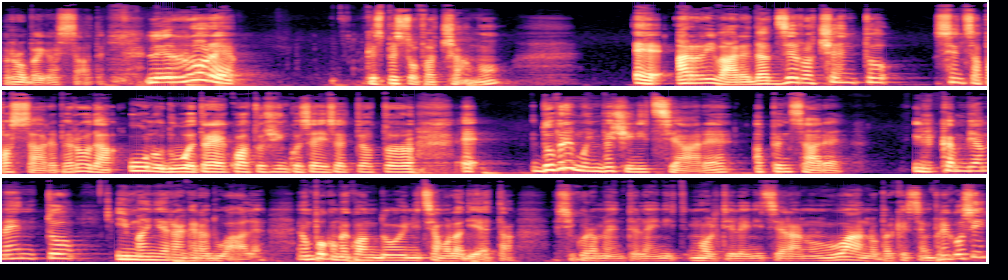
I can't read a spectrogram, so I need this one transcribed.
robe gassate. L'errore che spesso facciamo è arrivare da 0 a 100 senza passare però da 1, 2, 3, 4, 5, 6, 7, 8 e dovremmo invece iniziare a pensare il cambiamento in maniera graduale. È un po' come quando iniziamo la dieta, sicuramente la iniz- molti la inizieranno un nuovo anno perché è sempre così,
